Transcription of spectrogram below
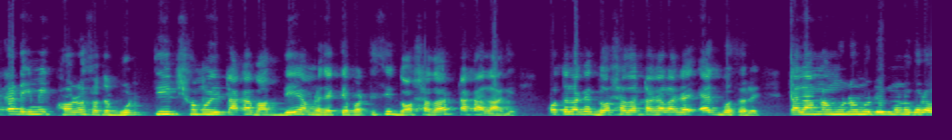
একাডেমিক খরচ অর্থাৎ ভর্তির সময় টাকা বাদ দিয়ে আমরা দেখতে পারতেছি দশ হাজার টাকা লাগে। কত লাগে? দশ হাজার টাকা লাগে এক বছরে। তাহলে আমরা মোটামুটি মনে করো,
